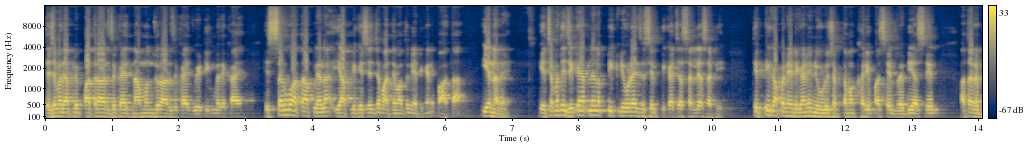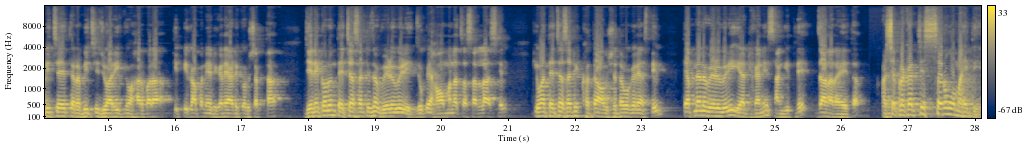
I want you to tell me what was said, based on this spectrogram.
त्याच्यामध्ये आपले पात्र अर्ज काय आहेत नामंजूर अर्ज काय आहेत वेटिंगमध्ये काय हे सर्व आता आपल्याला या अप्लिकेशनच्या माध्यमातून या ठिकाणी पाहता येणार आहे. याच्यामध्ये जे काही आपल्याला पीक निवडायचं असेल पिकाच्या सल्ल्यासाठी ते पीक आपण या ठिकाणी निवडू शकता. मग खरीप असेल रबी असेल आता रबीचे तर रबीची ज्वारी किंवा हरभरा ती पीक आपण या ठिकाणी ऍड करू शकता. जेणेकरून त्याच्यासाठी जर वेळोवेळी जो काही हवामानाचा सल्ला असेल किंवा त्याच्यासाठी खतं औषधं वगैरे असतील ते आपल्याला वेळोवेळी या ठिकाणी सांगितले जाणार आहेत. अशा प्रकारची सर्व माहिती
